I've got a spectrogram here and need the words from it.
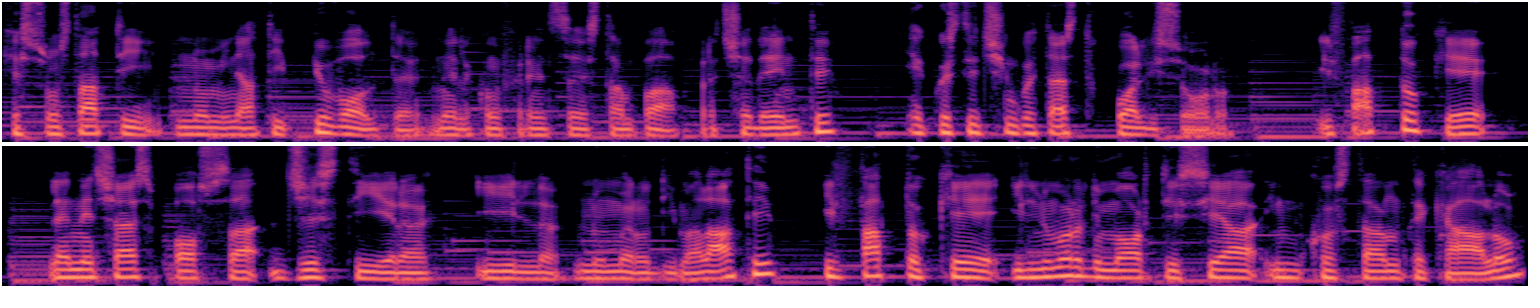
che sono stati nominati più volte nelle conferenze stampa precedenti. E questi cinque test quali sono? Il fatto che l'NHS possa gestire il numero di malati, il fatto che il numero di morti sia in costante calo,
